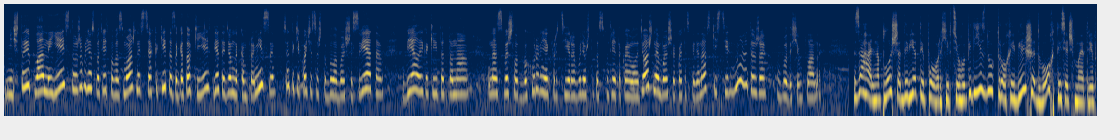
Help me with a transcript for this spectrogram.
Мечты, планы есть, но уже будем смотреть по возможностях. Какие-то заготовки есть, где-то идем на компромиссы. Все-таки хочется, чтобы было больше света, белые какие-то тона. У нас вышла двухуровневая квартира, будем что-то смотреть такое молодежное, больше какой-то скандинавский стиль. Ну, это уже в будущем планах. Загальна площа дев'яти поверхів цього під'їзду трохи більше двох тисяч метрів.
